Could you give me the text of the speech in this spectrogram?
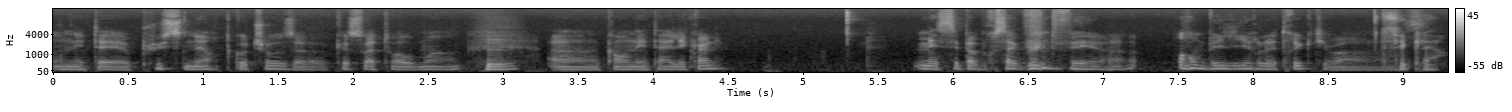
on était plus nerd qu'autre chose, euh, que soit toi ou moi, hein, mhm. euh, quand on était à l'école. Mais c'est pas pour ça que vous devez embellir le truc, tu vois. C'est clair.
